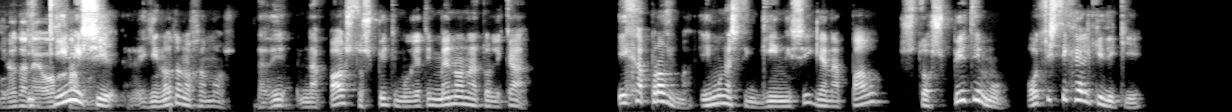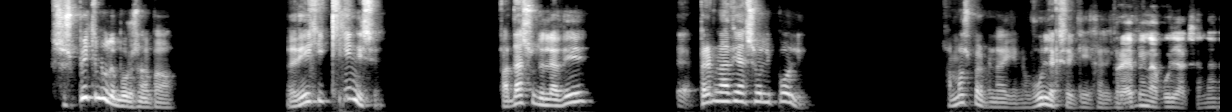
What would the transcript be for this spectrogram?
Γινόταν η κίνηση γινόταν ο χαμός. Δηλαδή να πάω στο σπίτι μου γιατί μένω ανατολικά. Είχα πρόβλημα. Ήμουνα στην κίνηση για να πάω στο σπίτι μου. Όχι στη Χαλκιδική. Στο σπίτι μου δεν μπορούσα να πάω. Δηλαδή είχε κίνηση. Φαντάσου δηλαδή ε, πρέπει να αδειάσει όλη η πόλη. Χαμός πρέπει να γίνει. Βούλιαξε εκεί η Χαλκιδική. Πρέπει να βούλιαξε, ναι.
